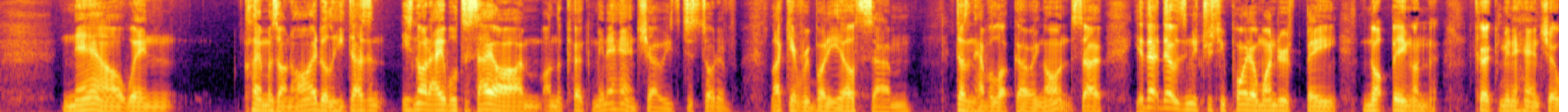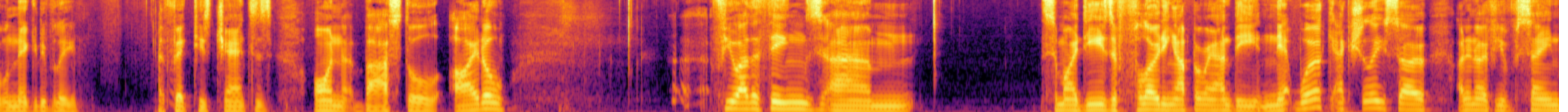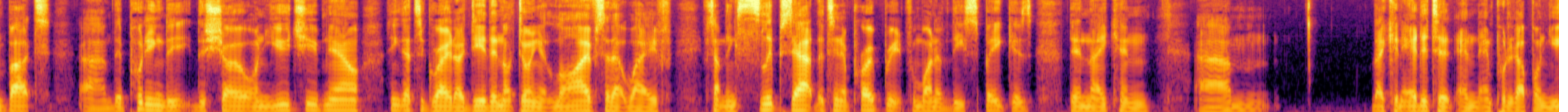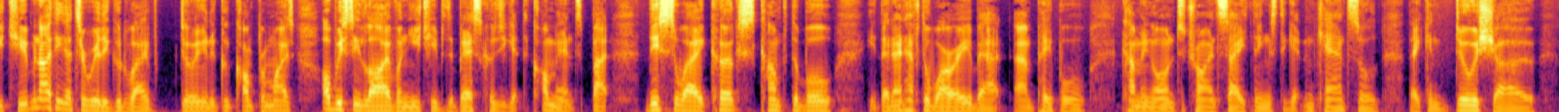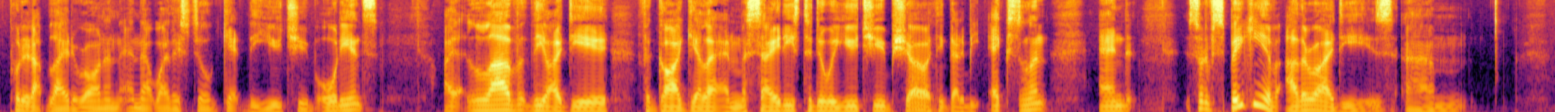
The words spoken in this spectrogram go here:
now when Clem was on Idol, he doesn't. He's not able to say, "Oh, I'm on the Kirk Minihane show." He's just sort of like everybody else. Um, doesn't have a lot going on. So yeah, that that was an interesting point. I wonder if being not being on the Kirk Minihane show will negatively affect his chances on Barstool Idol. A few other things. Um, some ideas are floating up around the network actually. So I don't know if you've seen, but um, they're putting the, the show on YouTube now. I think that's a great idea. They're not doing it live, so that way, if, if something slips out that's inappropriate from one of these speakers, then they can um, they can edit it and, and put it up on YouTube. And I think that's a really good way of doing it, a good compromise. Obviously, live on YouTube's the best because you get the comments, but this way, Kirk's comfortable. They don't have to worry about um, people coming on to try and say things to get them cancelled. They can do a show, put it up later on, and, and that way they still get the YouTube audience. I love the idea for Guy Geller and Mercedes to do a YouTube show. I think that'd be excellent. And sort of speaking of other ideas, um,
